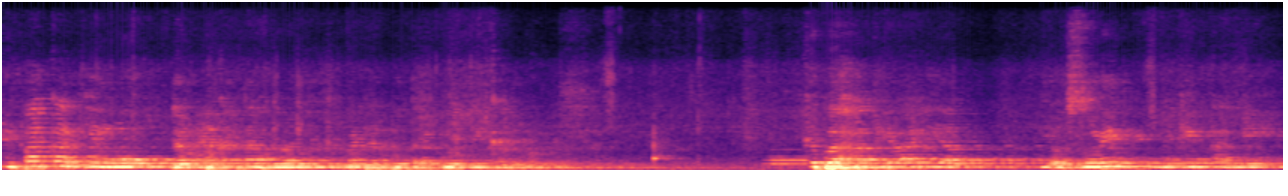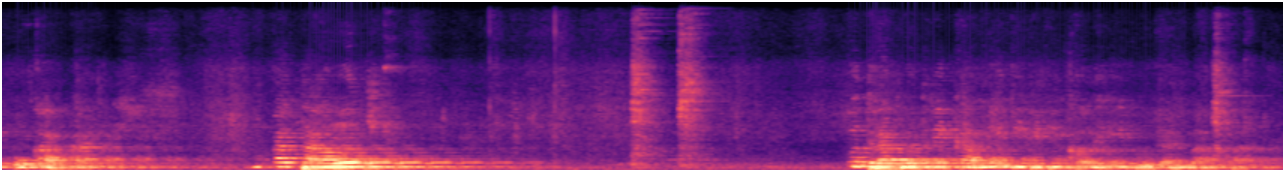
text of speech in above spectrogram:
limpahkan ilmu dan pengetahuan kepada putra putri kami. Kebahagiaan yang yang sulit mungkin kami ungkapkan. Empat tahun putra putri kami dididik oleh ibu dan bapak.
